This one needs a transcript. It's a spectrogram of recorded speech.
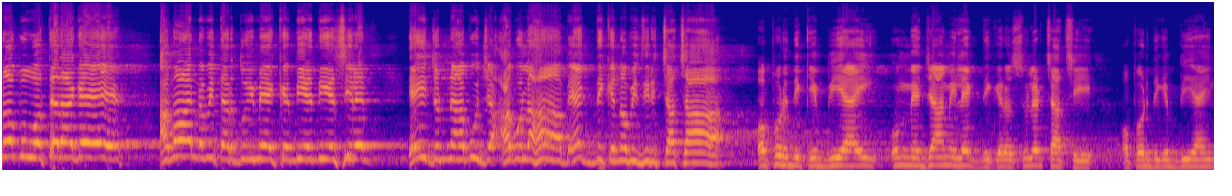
নবুয়তের আগে আমার নবী তার দুই মেয়েকে বিয়ে দিয়েছিলেন। এই জন্য আবু আবুল আহাব একদিকে নবীজির চাচা, অপরদিকে বিআই, উম্মে জামিল একদিকে রসুলের চাচি, অপরদিকে বিআইন।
